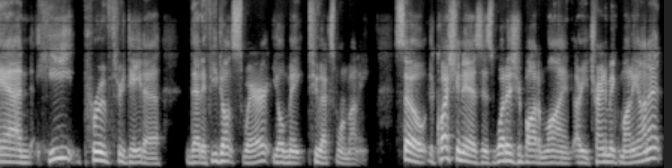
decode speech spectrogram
And he proved through data that if you don't swear, you'll make 2x more money. So the question is, is what is your bottom line? Are you trying to make money on it?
